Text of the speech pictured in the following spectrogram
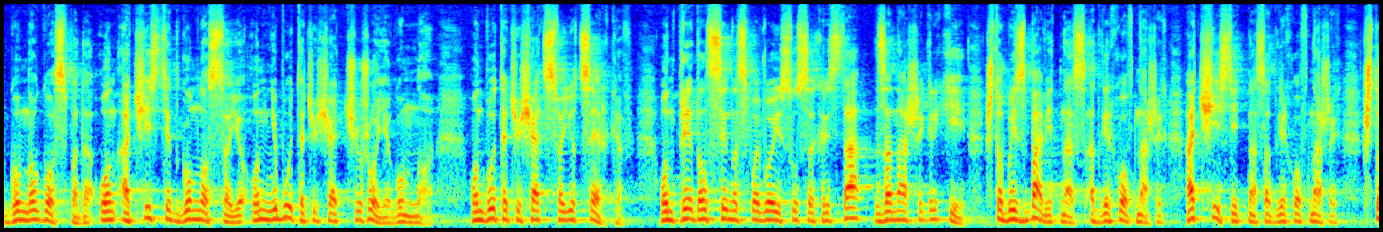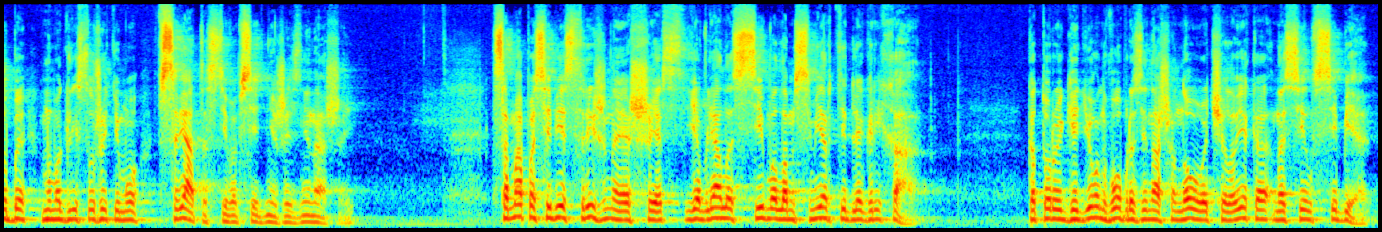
гумно Господа. Он очистит гумно свое. Он не будет очищать чужое гумно. Он будет очищать свою церковь. Он предал Сына Своего Иисуса Христа за наши грехи, чтобы избавить нас от грехов наших, очистить нас от грехов наших, чтобы мы могли служить Ему в святости во все дни жизни нашей. Сама по себе стриженная шерсть являлась символом смерти для греха, которую Гедеон в образе нашего нового человека носил в себе –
